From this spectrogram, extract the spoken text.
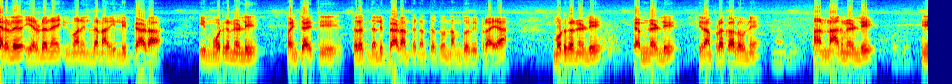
ಎರಡ ಎರಡನೇ ವಿಮಾನ ನಿಲ್ದಾಣ ಇಲ್ಲಿ ಬೇಡ. ಈ ಮೋಟಗನಹಳ್ಳಿ ಪಂಚಾಯತಿ ಸರಹದ್ದಿನಲ್ಲಿ ಬೇಡ ಅಂತಕ್ಕಂಥದ್ದು ನಮ್ಮದು ಅಭಿಪ್ರಾಯ. ಮೋಟಗನಹಳ್ಳಿ ಬೆಮ್ಮನಹಳ್ಳಿ ಶ್ರೀರಾಮಪುರ ಕಾಲೋನಿ ನಾಗನಹಳ್ಳಿ, ಈ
